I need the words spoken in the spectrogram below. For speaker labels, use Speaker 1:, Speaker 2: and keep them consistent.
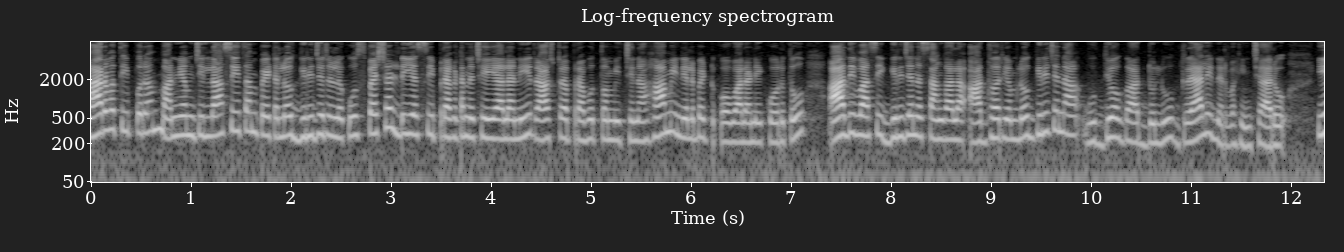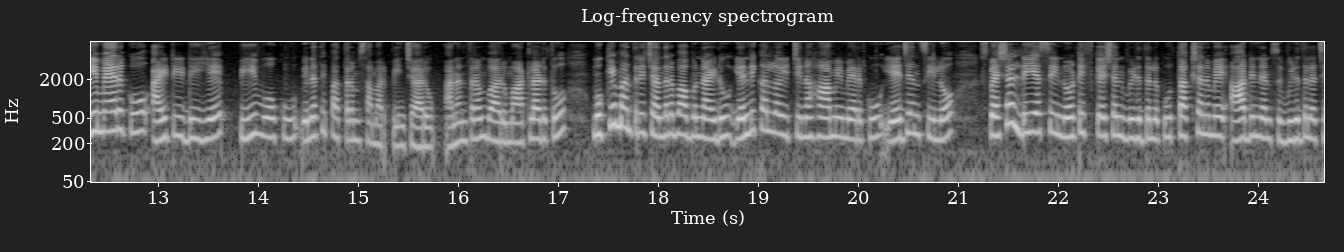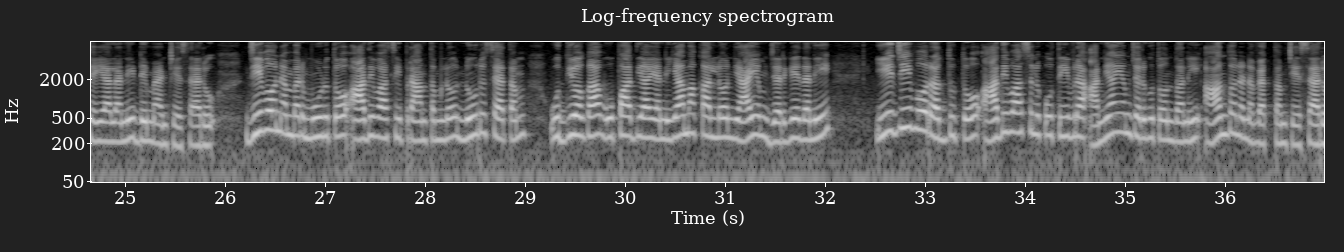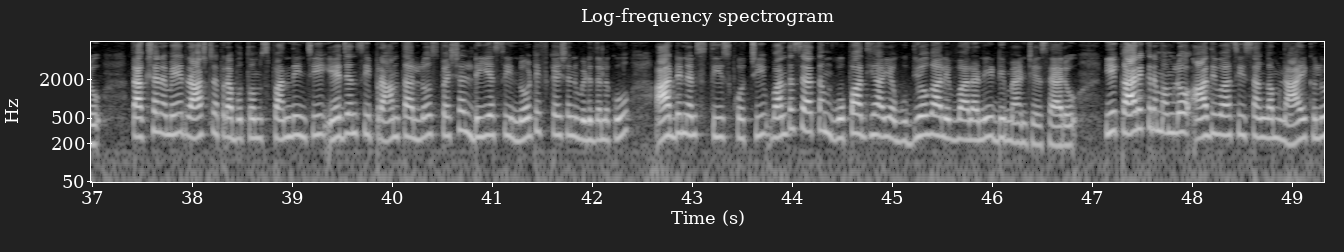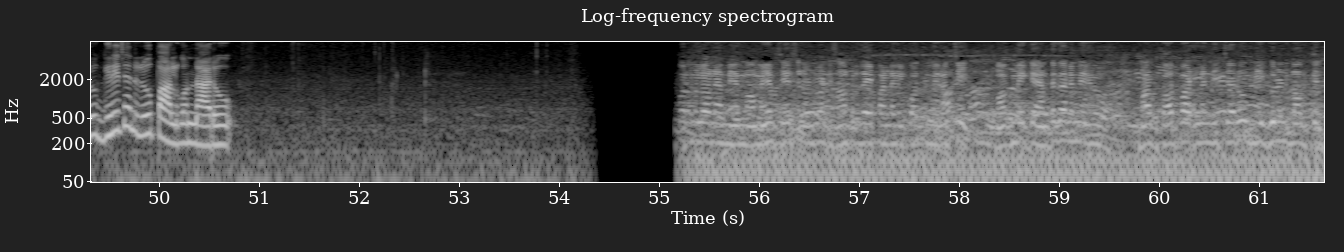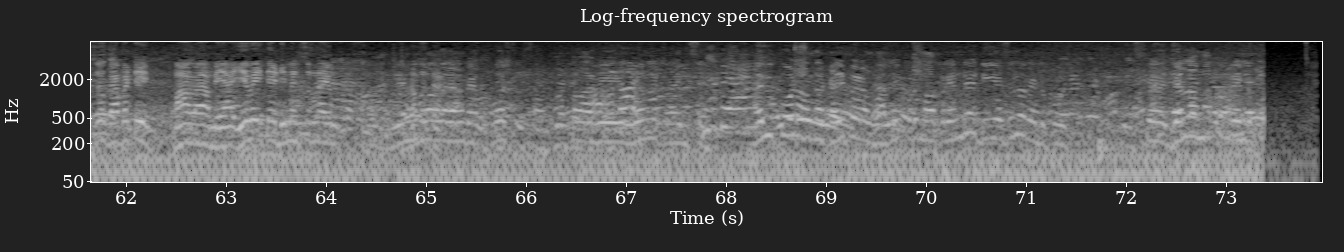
Speaker 1: పార్వతీపురం మన్యం జిల్లా సీతంపేటలో గిరిజనులకు special DSC ప్రకటన చేయాలని రాష్ట్ర ప్రభుత్వం ఇచ్చిన హామీ నిలబెట్టుకోవాలని కోరుతూ ఆదివాసీ గిరిజన సంఘాల ఆధ్వర్యంలో గిరిజన ఉద్యోగార్థులు ర్యాలీ నిర్వహించారు. ఈ మేరకు ఐటీడీఏ పీఓకు వినతి పత్రం సమర్పించారు. అనంతరం వారు మాట్లాడుతూ ముఖ్యమంత్రి చంద్రబాబు నాయుడు ఎన్నికల్లో ఇచ్చిన హామీ మేరకు ఏజెన్సీలో స్పెషల్ డిఎస్సి నోటిఫికేషన్ విడుదలకు తక్షణమే ఆర్డినెన్స్ విడుదల చేయాలని డిమాండ్ చేశారు. జీవో నెంబర్ మూడుతో ఆదివాసీ ప్రాంతంలో నూరు శాతం ఉద్యోగ ఉపాధ్యాయ నియామకాల్లో న్యాయం జరిగేదని ఈజీఓ రద్దుతో ఆదివాసులకు తీవ్ర అన్యాయం జరుగుతోందని ఆందోళన వ్యక్తం చేశారు. తక్షణమే రాష్ట్ర ప్రభుత్వం స్పందించి ఏజెన్సీ ప్రాంతాల్లో స్పెషల్ డిఎస్సి నోటిఫికేషన్ విడుదలకు ఆర్డినెన్స్ తీసుకొచ్చి వంద శాతం ఉపాధ్యాయ ఉద్యోగాలివ్వాలని డిమాండ్ చేశారు. ఈ కార్యక్రమంలో ఆదివాసీ సంఘం నాయకులు గిరిజనులు పాల్గొన్నారు.
Speaker 2: పురంలోనే మేము మేము చేసినటువంటి సాంప్రదాయ పండుగల కోసం మీరు వచ్చి మాకు మీకు ఎంతగానో మీరు మాకు తోడ్పాటును అందించారు. మీ గురించి మాకు తెలుసు కాబట్టి మా ఏవైతే డిమాండ్స్ ఉన్నాయో
Speaker 3: అవి కూడా కలిపేయడం వల్ల ఇప్పుడు మాకు రెండే డిఎస్సీలో రెండు పోస్టులు. జిల్లా మొత్తం రెండు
